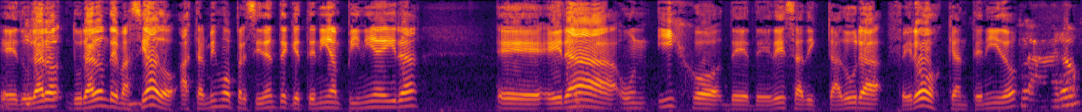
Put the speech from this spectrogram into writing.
eh, duraron, duraron demasiado. Hasta el mismo presidente que tenían Piñeira eh, era un hijo de, de- de esa dictadura feroz que han tenido. Claro.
